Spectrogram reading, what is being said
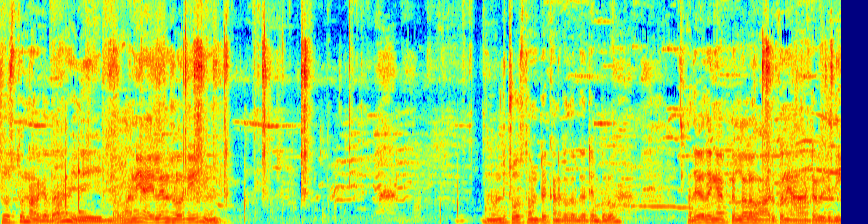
చూస్తున్నారు కదా ఇది భవానీ ఐలాండ్లోని నుండి చూస్తుంటే కనకదుర్గ టెంపుల్. అదేవిధంగా పిల్లలు ఆడుకునే ఆట విడిది.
